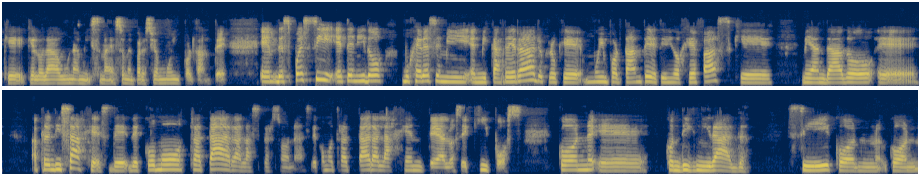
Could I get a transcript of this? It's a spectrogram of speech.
que, lo da una misma, eso me pareció muy importante. después sí, he tenido mujeres en mi, en mi carrera, yo creo que muy importante, he tenido jefas que me han dado aprendizajes de, cómo tratar a las personas, de cómo tratar a la gente, a los equipos, con, eh, con dignidad, ¿sí? Con, con,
